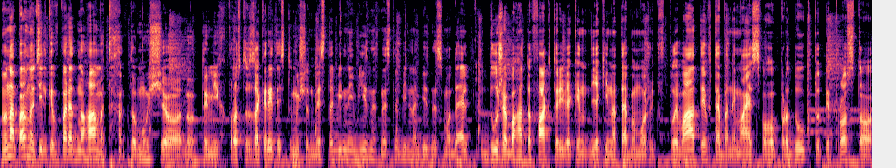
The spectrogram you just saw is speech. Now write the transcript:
Ну напевно, тільки вперед ногами, тому що ну ти міг просто закритись, тому що нестабільний бізнес, нестабільна бізнес-модель, дуже багато факторів, які, які на тебе можуть впливати. В тебе немає свого продукту, ти просто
